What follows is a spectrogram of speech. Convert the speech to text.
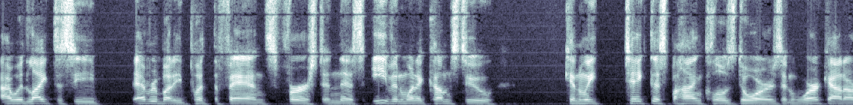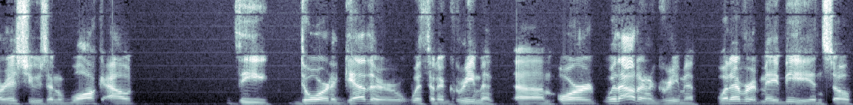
i would like to see everybody put the fans first in this, even when it comes to can we take this behind closed doors and work out our issues and walk out the door together with an agreement um, or without an agreement, whatever it may be. And so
